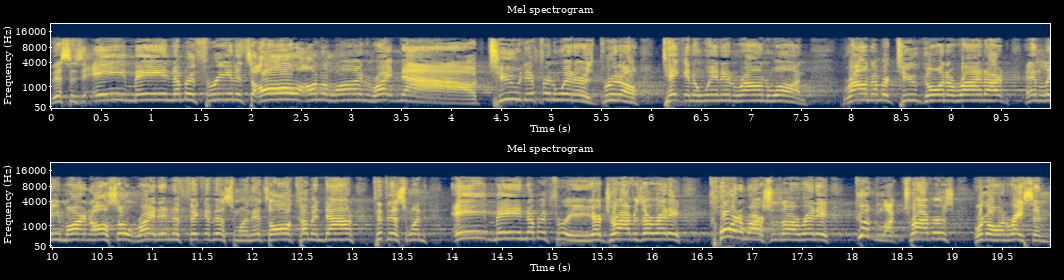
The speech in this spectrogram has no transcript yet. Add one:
This is A main number three, and it's all on the line right now. Two different winners. Bruno taking a win in round one. Round number two going to Rheinard and Lee Martin also right in the thick of this one. It's all coming down to this one. A main number three. Your drivers are ready. Quarter marshals are ready. Good luck, drivers. We're going racing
